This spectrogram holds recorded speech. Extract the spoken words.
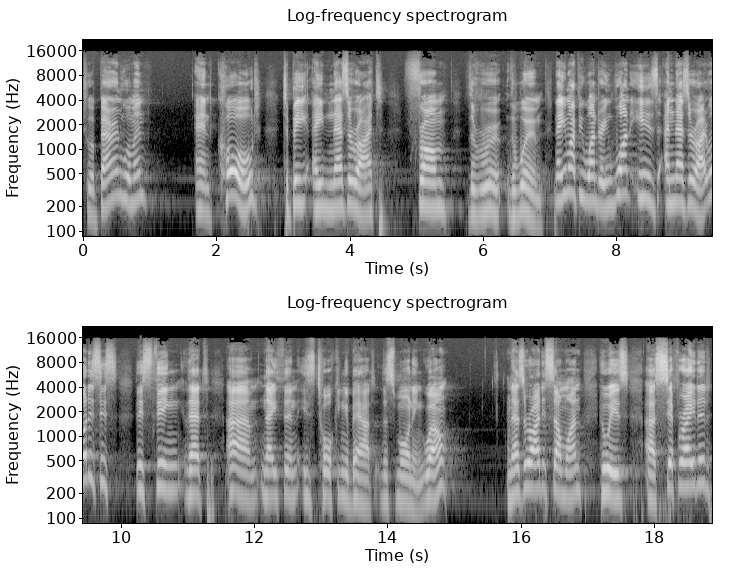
to a barren woman and called to be a Nazarite from the, room, the womb. Now, you might be wondering, what is a Nazarite? What is this, this thing that um, Nathan is talking about this morning? Well, Nazarite is someone who is uh, separated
